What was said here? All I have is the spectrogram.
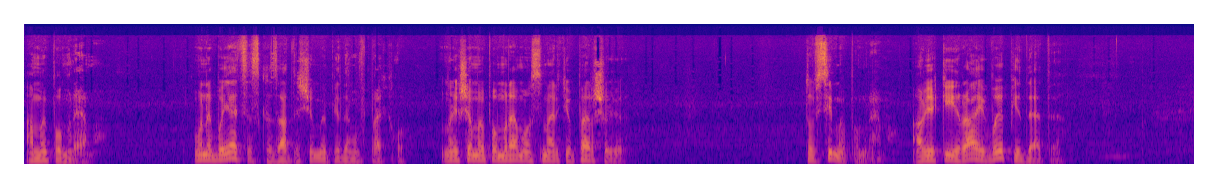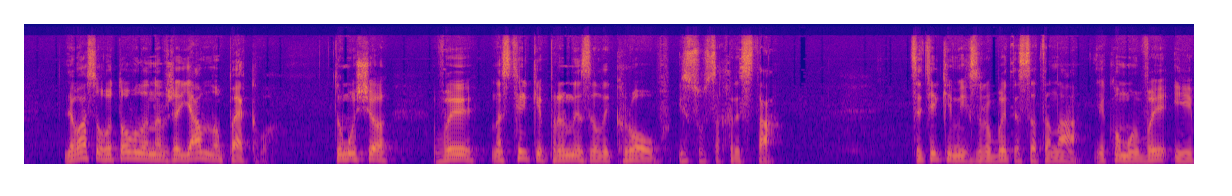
а ми помремо. Вони бояться сказати, що ми підемо в пекло. Ну, якщо ми помремо смертю першою, то всі ми помремо. А в який рай ви підете? Для вас уготовлене вже явно пекло, тому що ви настільки принизили кров Ісуса Христа. Це тільки міг зробити сатана, якому ви і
